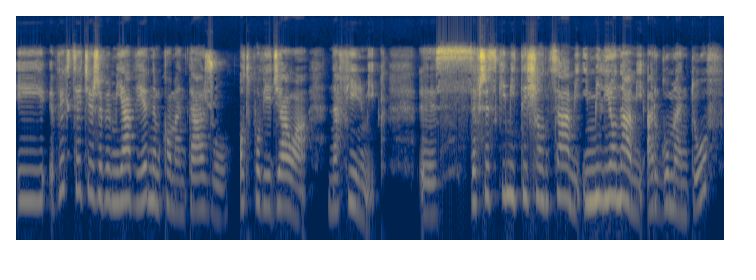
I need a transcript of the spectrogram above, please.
I wy chcecie, żebym ja w jednym komentarzu odpowiedziała na filmik y, ze wszystkimi tysiącami i milionami argumentów?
